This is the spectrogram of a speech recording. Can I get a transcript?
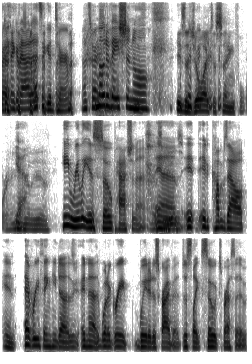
like to think about it. That's a good term. That's right. Motivational. He's a joy to sing for. He Yeah. really is. He really is so passionate, and it it comes out in everything he does. And that, what a great way to describe it! Just like so expressive,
